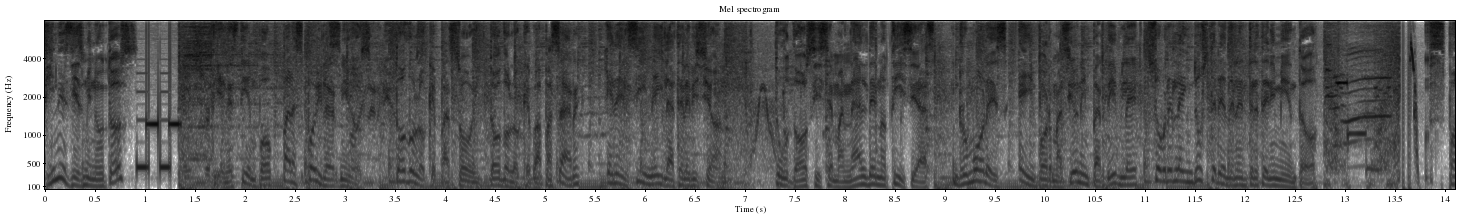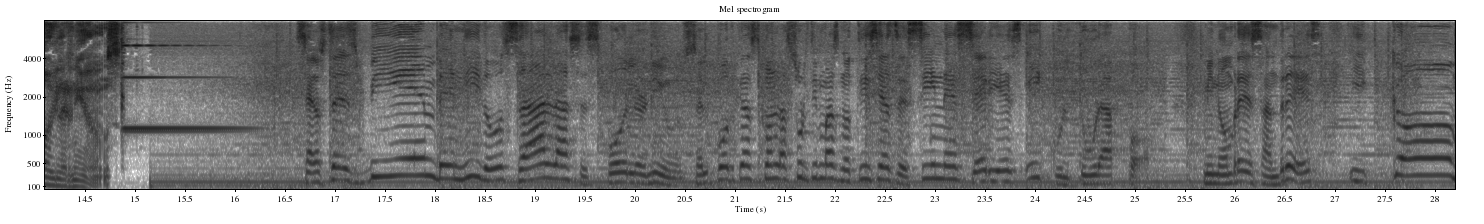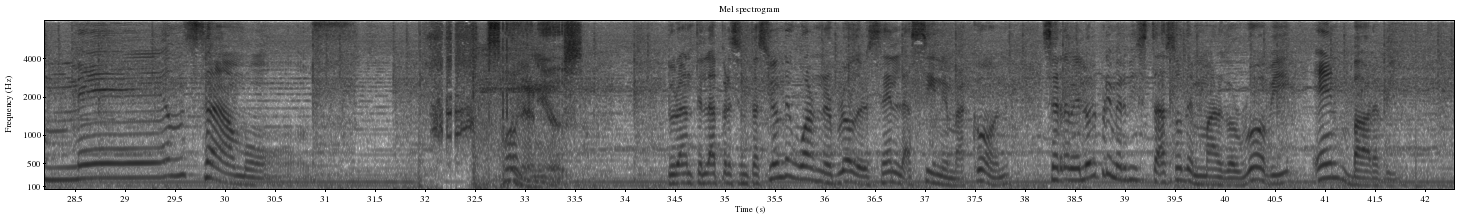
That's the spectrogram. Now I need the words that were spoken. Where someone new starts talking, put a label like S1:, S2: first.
S1: ¿Tienes 10 minutos? Tienes tiempo para Spoiler News. Todo lo que pasó y todo lo que va a pasar en el cine y la televisión. Tu dosis semanal de noticias, rumores e información imperdible sobre la industria del entretenimiento. Spoiler News.
S2: Sean ustedes bienvenidos a las Spoiler News, el podcast con las últimas noticias de cine, series y cultura pop. Mi nombre es Andrés y comenzamos.
S1: Spoiler News.
S2: Durante la presentación de Warner Bros. en la CinemaCon, se reveló el primer vistazo de Margot Robbie en Barbie.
